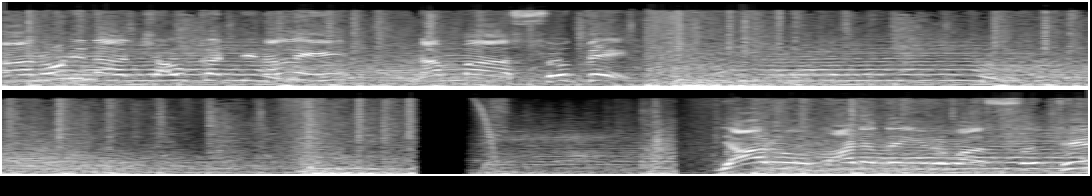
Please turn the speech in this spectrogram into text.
ಕಾನೂನಿನ ಚೌಕಟ್ಟಿನಲ್ಲಿ ನಮ್ಮ ಸುದ್ದಿ. ಯಾರು ಮಾಡದೇ ಇರುವ ಸುದ್ದಿ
